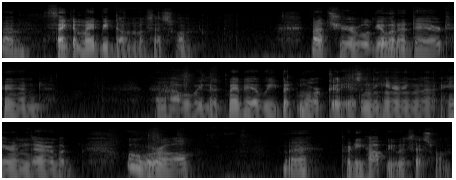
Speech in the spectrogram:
I think I may be done with this one. Not sure. We'll give it a day or two and and have a wee look. Maybe a wee bit more glazing here and there, here and there, but overall, eh, pretty happy with this one.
